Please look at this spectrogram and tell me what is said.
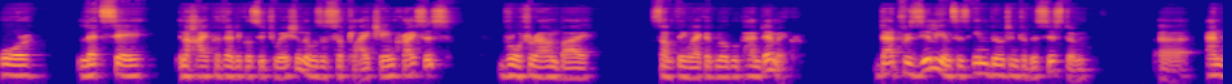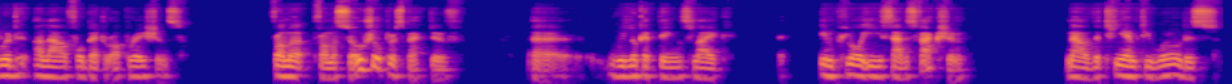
or let's say in a hypothetical situation, there was a supply chain crisis brought around by something like a global pandemic. That resilience is inbuilt into the system uh, and would allow for better operations. From a from a social perspective, uh, we look at things like employee satisfaction. Now, the TMT world is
